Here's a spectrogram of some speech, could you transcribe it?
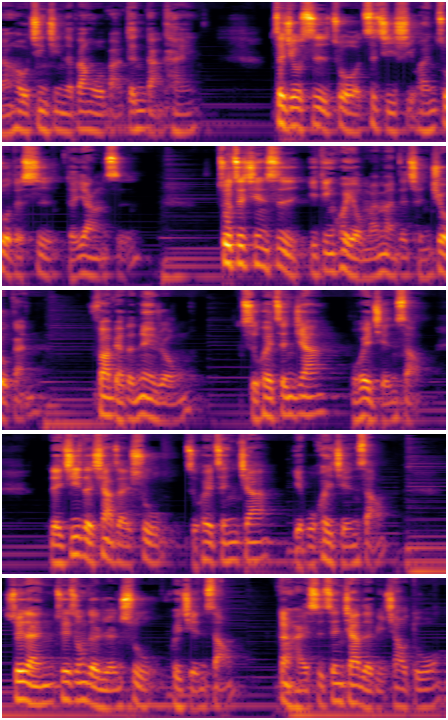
然后静静地帮我把灯打开。这就是做自己喜欢做的事的样子。做这件事一定会有满满的成就感。发表的内容只会增加，不会减少。累积的下载数只会增加，也不会减少。虽然追踪的人数会减少，但还是增加的比较多。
